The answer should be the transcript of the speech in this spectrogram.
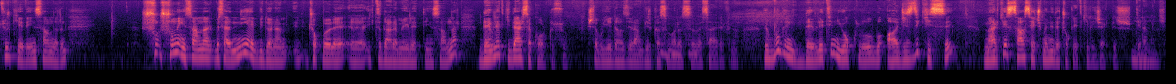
Türkiye'de insanların şu, şunu insanlar mesela niye bir dönem çok böyle e, iktidara meyletti insanlar? Devlet giderse korkusu. İşte bu 7 Haziran 1 Kasım arası vesaire filan. Ve bugün devletin yokluğu bu acizlik hissi merkez sağ seçmeni de çok etkileyecek bir dinamik.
